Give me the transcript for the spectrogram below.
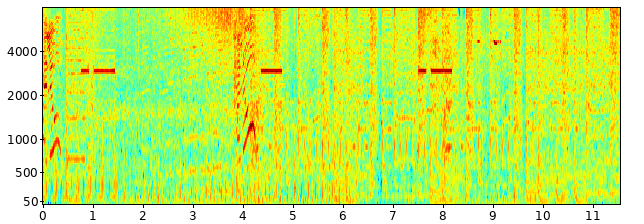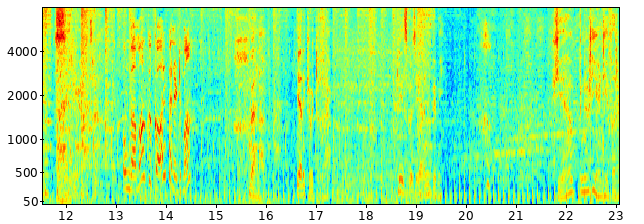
ஹலோ ஹலோ. உங்க அம்மாவுக்கு கால் பண்ணட்டுமா? வேணாம். இறக்கி விட்டுறேன் ப்ளீஸ் கொஞ்சம் இறங்கு பேபி. ஏன் பின்னாடி ஏண்டி வர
